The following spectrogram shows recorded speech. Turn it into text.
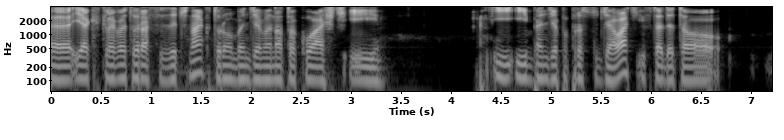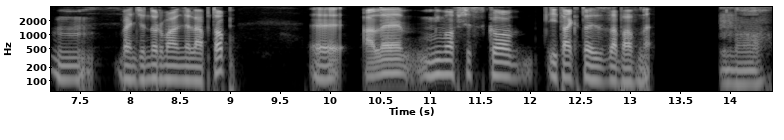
y, jak klawiatura fizyczna, którą będziemy na to kłaść i, i, i będzie po prostu działać i wtedy to mm, będzie normalny laptop, y, ale mimo wszystko i tak to jest zabawne. No.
